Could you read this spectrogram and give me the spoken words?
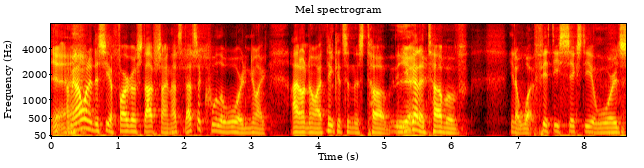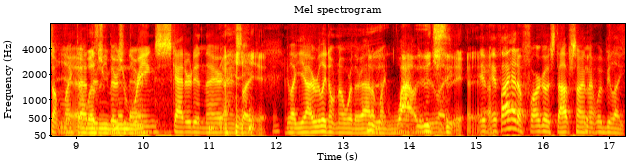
Yeah. I mean, I wanted to see a Fargo stop sign. That's that's a cool award, and you're like, "I don't know. I think it's in this tub." You Yeah. got a tub of, you know, what 50, 60 awards, something like Yeah, it that. There's, there's in there. rings scattered in there, and it's like Yeah. you're like, "Yeah, I really don't know where they're at." I'm like, "Wow, dude." Like, yeah. if, if I had a Fargo stop sign, that would be like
